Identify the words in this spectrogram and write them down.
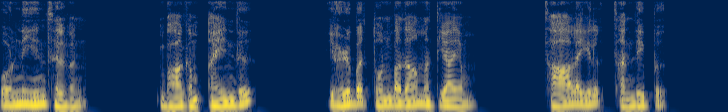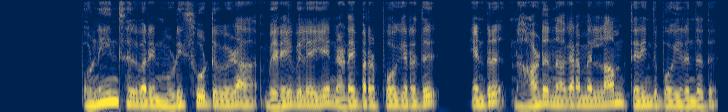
பொன்னியின் செல்வன். பாகம் ஐந்து எழுபத்தொன்பதாம் அத்தியாயம். சாலையில் சந்திப்பு. பொன்னியின் செல்வரின் முடிசூட்டு விழா விரைவிலேயே நடைபெறப் போகிறது என்று நாடு நகரமெல்லாம் தெரிந்து போயிருந்தது.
